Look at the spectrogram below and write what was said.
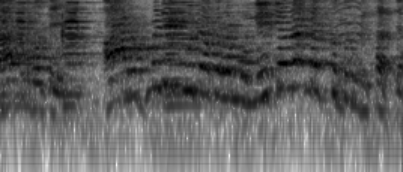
కాకపోతే ఆ రుక్మిణి పూజా ఫలము నీకెలా దక్కుతుంది సత్య?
